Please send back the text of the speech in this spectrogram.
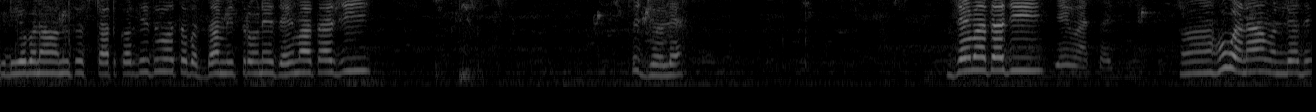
વીડિયો બનાવવાનું તો સ્ટાર્ટ કરી દીધું તો બધા મિત્રોને જય માતાજી. શું જો લે જય માતાજી. જય માતાજી. હા હું બનાવવા મંડ્યા દે?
